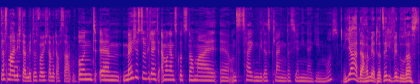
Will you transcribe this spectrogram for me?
Das meine ich damit, das wollte ich damit auch sagen. Und ähm, möchtest du vielleicht einmal ganz kurz nochmal äh, uns zeigen, wie das klang, dass Janina gehen muss? Ja, da haben ja tatsächlich, wenn du sagst,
